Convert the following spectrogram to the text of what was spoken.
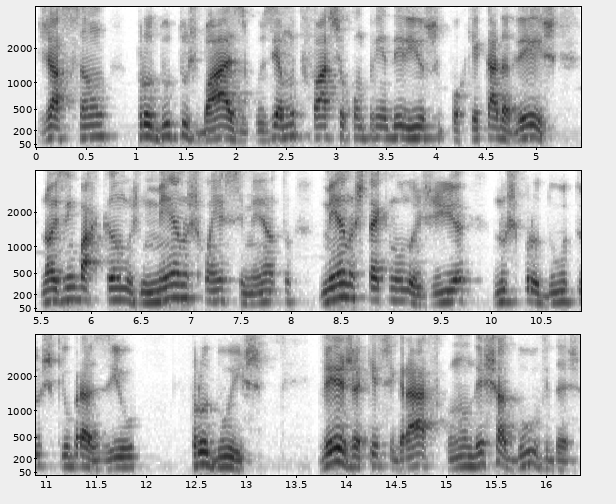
já são produtos básicos, e é muito fácil compreender isso, porque cada vez nós embarcamos menos conhecimento, menos tecnologia nos produtos que o Brasil produz. Veja que esse gráfico não deixa dúvidas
